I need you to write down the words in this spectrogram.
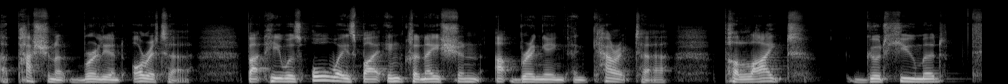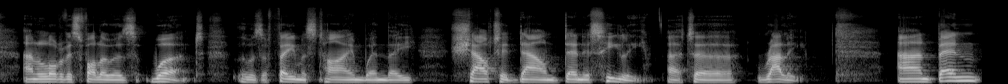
a passionate, brilliant orator, but he was always, by inclination, upbringing, and character, polite, good humoured, and a lot of his followers weren't. There was a famous time when they shouted down Denis Healey at a rally. And Benn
